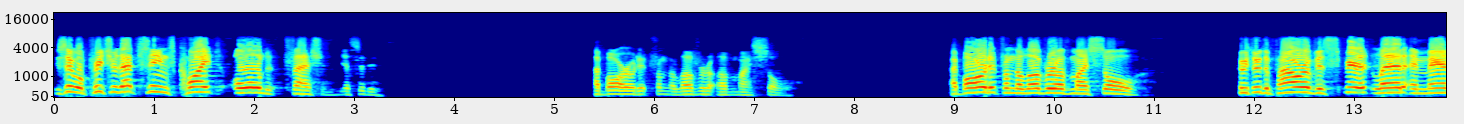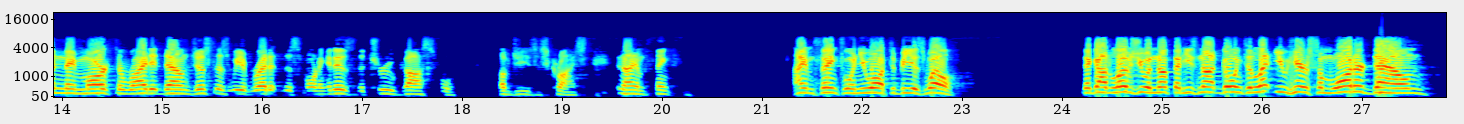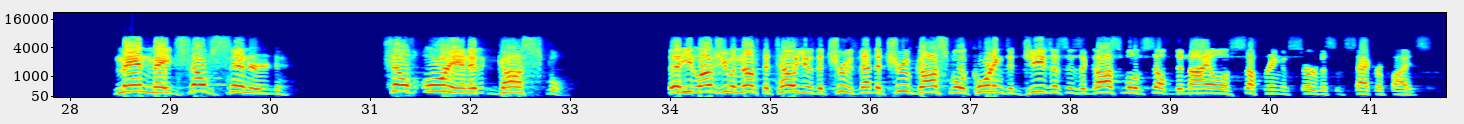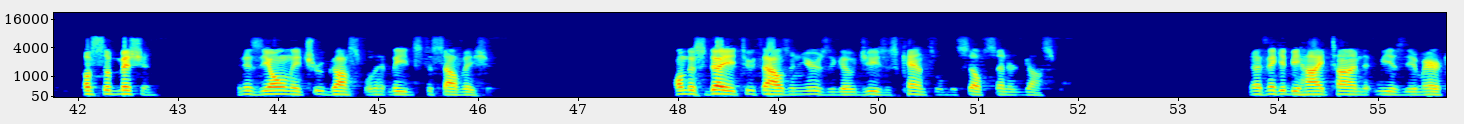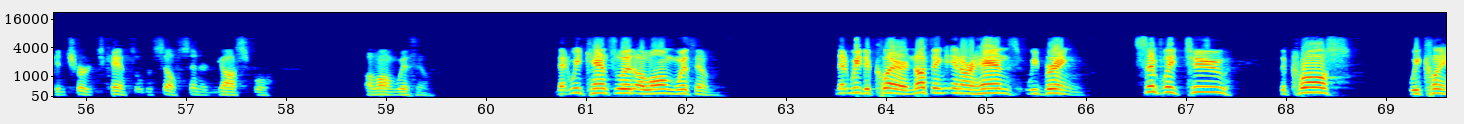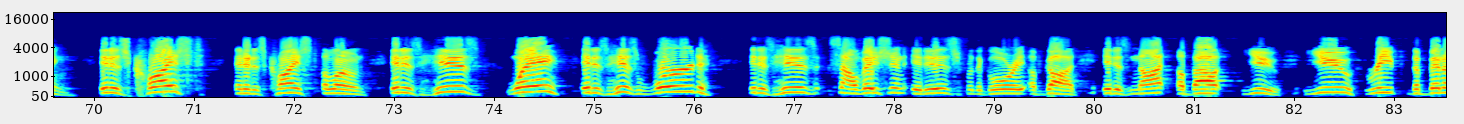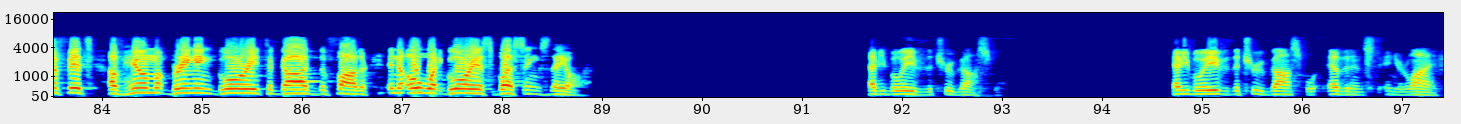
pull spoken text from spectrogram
You say, well, preacher, that seems quite old fashioned. Yes, it is. I borrowed it from the lover of my soul. I borrowed it from the lover of my soul, who through the power of his Spirit led a man named Mark to write it down just as we have read it this morning. It is the true gospel of Jesus Christ. And I am thankful. I am thankful, and you ought to be as well. That God loves you enough that He's not going to let you hear some watered down, man-made, self-centered, self-oriented gospel. That He loves you enough to tell you the truth, that the true gospel according to Jesus is a gospel of self-denial, of suffering, of service, of sacrifice, of submission. It is the only true gospel that leads to salvation. On this day, 2,000 years ago, Jesus canceled the self-centered gospel. And I think it'd be high time that we as the American church cancel the self-centered gospel along with him. That we cancel it along with him. That we declare nothing in our hands we bring. Simply to the cross we cling. It is Christ and it is Christ alone. It is His way. It is His word. It is His salvation. It is for the glory of God. It is not about you you reap the benefits of Him bringing glory to God the Father. And oh, what glorious blessings they are. Have you believed the true gospel? Have you believed the true gospel evidenced in your life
